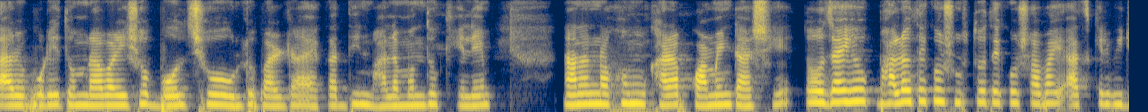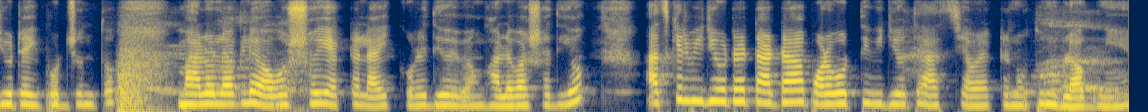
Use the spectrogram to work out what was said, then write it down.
তার উপরে তোমরা আবার এইসব বলছো, উল্টোপাল্টা এক আধ দিন ভালো মন্দ খেলে নানান রকম খারাপ কমেন্ট আসে। তো যাই হোক, ভালো থেকো, সুস্থ থেকো সবাই। আজকের ভিডিওটা এই পর্যন্ত। ভালো লাগলে অবশ্যই একটা লাইক করে দিও এবং ভালোবাসা দিও। আজকের ভিডিওটা টাটা, পরবর্তী ভিডিওতে আসছি আবার একটা নতুন ব্লগ নিয়ে।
